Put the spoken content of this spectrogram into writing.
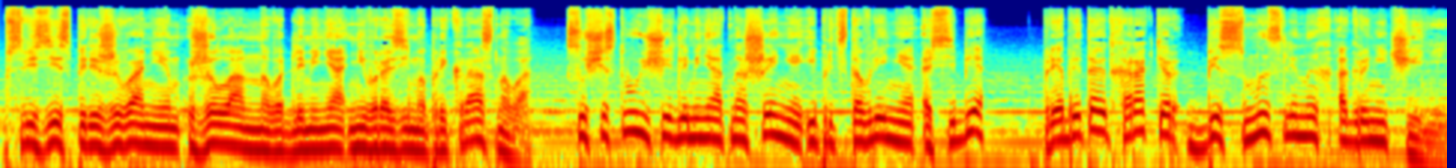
В связи с переживанием желанного для меня невыразимо прекрасного, существующие для меня отношения и представления о себе – приобретают характер бессмысленных ограничений.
